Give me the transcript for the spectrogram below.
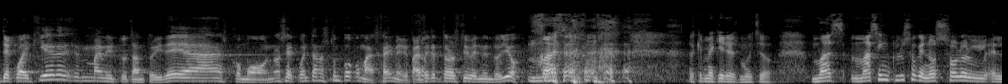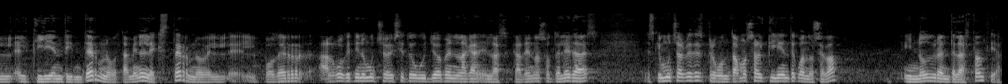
de cualquier magnitud, tanto ideas como, no sé, cuéntanos tú un poco más, Jaime, que parece que te lo estoy vendiendo yo. Más, es que me quieres mucho. Más, más incluso que no solo el, cliente interno, también el externo. El, poder, algo que tiene mucho éxito Good en, en las cadenas hoteleras, es que muchas veces preguntamos al cliente cuando se va y no durante la estancia.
